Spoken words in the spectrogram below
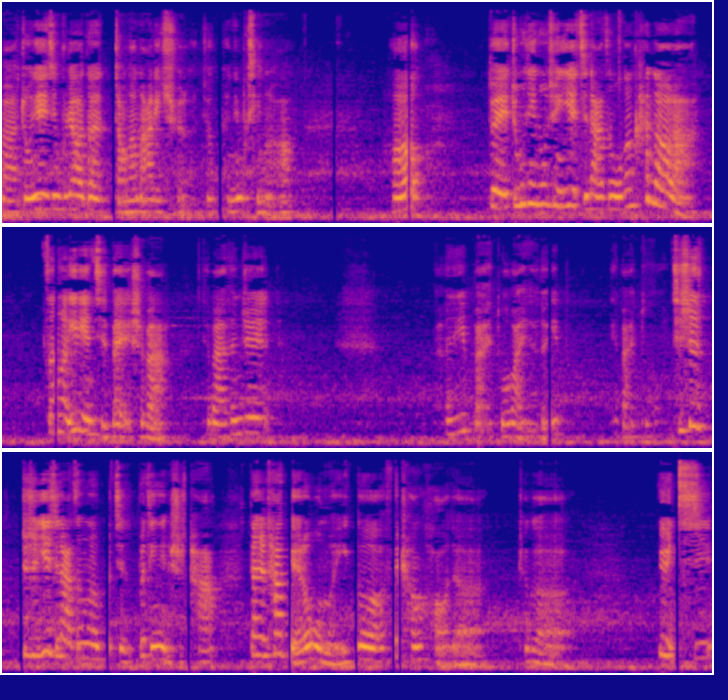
吧，种业已经不知道在涨到哪里去了，就肯定不行了啊！好，对，中兴通讯业绩大增，我刚看到了，增了一点几倍是吧？就百分之百分之一百多吧，应该对一。一百多，其实就是业绩大增的不仅不仅仅是它，但是它给了我们一个非常好的这个预期，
